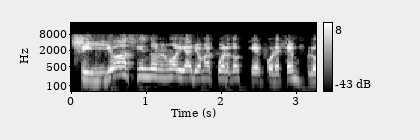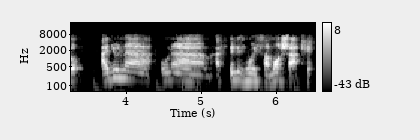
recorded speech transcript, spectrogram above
si yo haciendo memoria, yo me acuerdo que, por ejemplo, hay una, una actriz muy famosa que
